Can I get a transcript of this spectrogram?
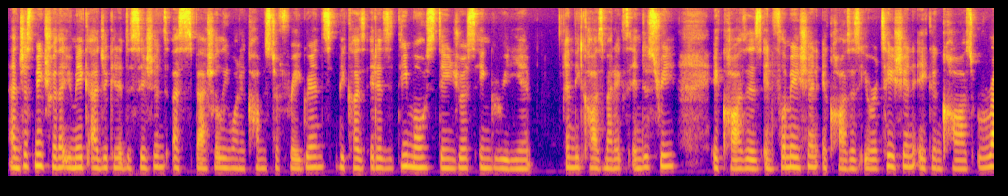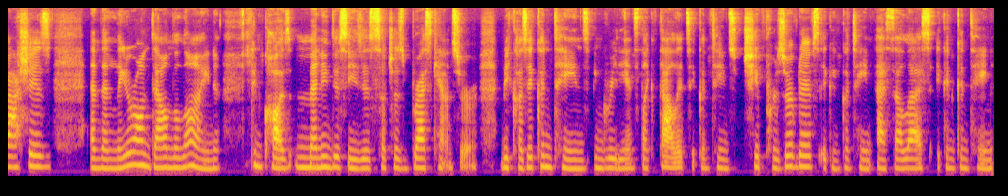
and just make sure that you make educated decisions especially when it comes to fragrance because it is the most dangerous ingredient in the cosmetics industry. It causes inflammation, it causes irritation, it can cause rashes, and then later on down the line, it can cause many diseases such as breast cancer because it contains ingredients like phthalates, it contains cheap preservatives, it can contain SLS, it can contain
